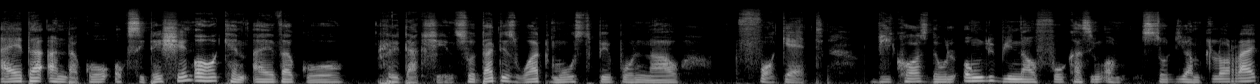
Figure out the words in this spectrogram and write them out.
either undergo oxidation or can either go reduction. So that is what most people now forget because they will only be now focusing on sodium chloride,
